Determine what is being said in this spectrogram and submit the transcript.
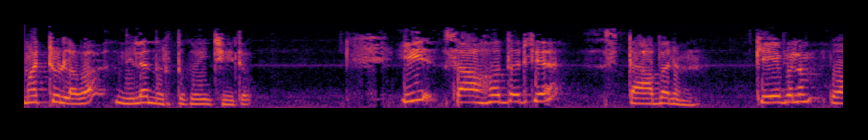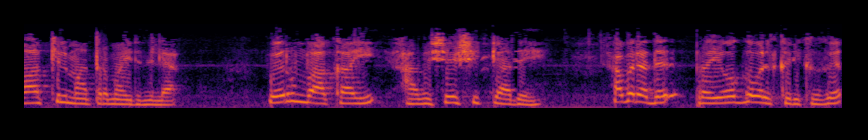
മറ്റുള്ളവ നിലനിർത്തുകയും ചെയ്തു. ഈ സാഹോദര്യ സ്ഥാപനം കേവലം വാക്കിൽ മാത്രമായിരുന്നില്ല. വെറും വാക്കായി അവശേഷിക്കാതെ അവരത് പ്രയോഗവൽക്കരിക്കുക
